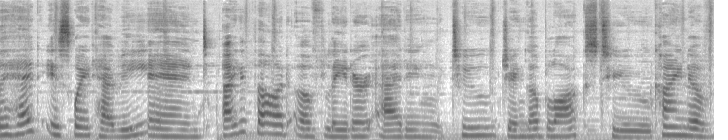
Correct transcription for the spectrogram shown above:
The head is quite heavy and I thought of later adding two Jenga blocks to kind of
